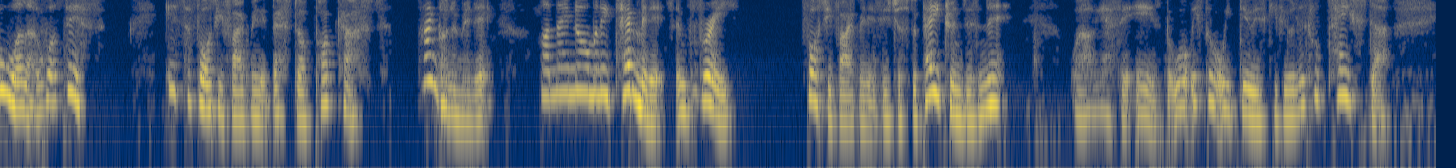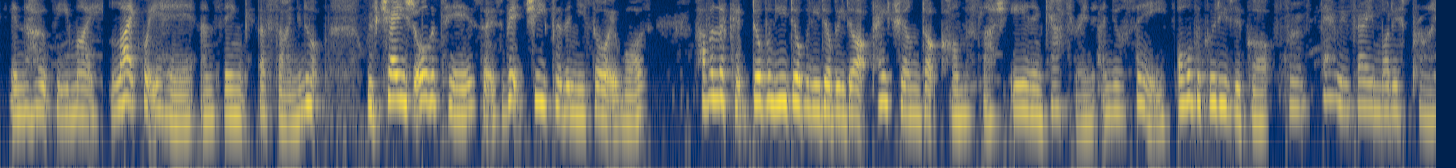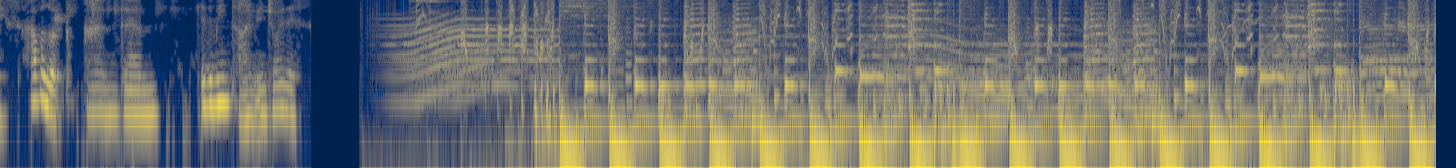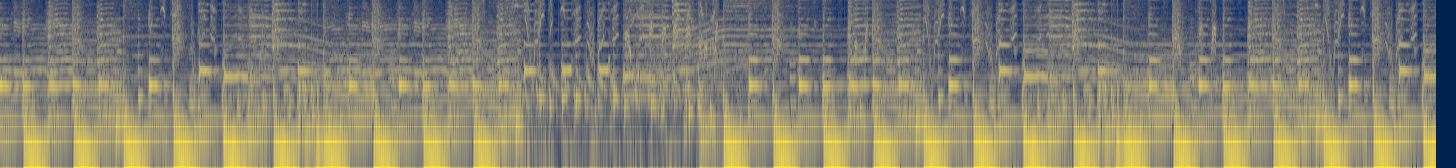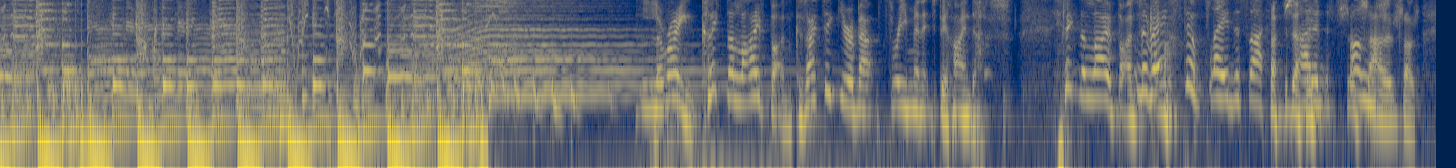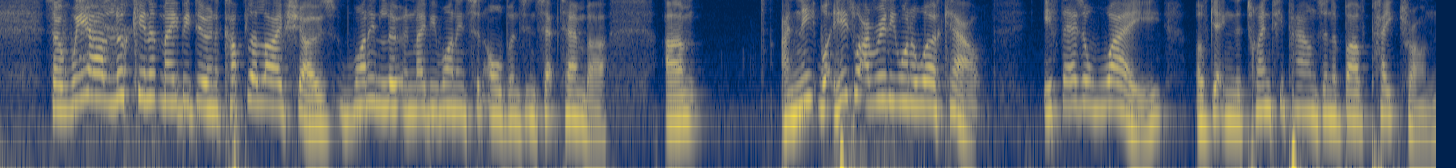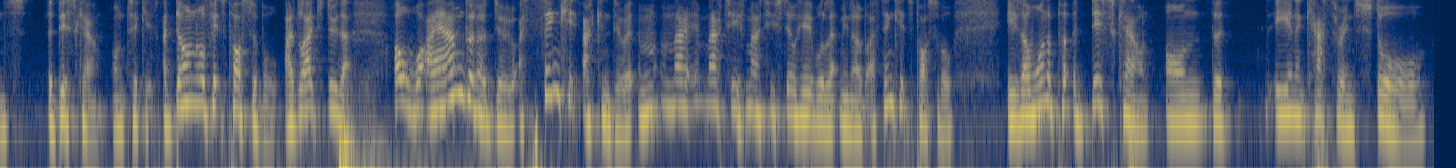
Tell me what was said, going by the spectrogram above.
Oh, hello, what's this? It's a 45 minute best of podcast. Hang on a minute. Aren't they normally 10 minutes and free? 45 minutes is just for patrons, isn't it? Well, yes, it is. But what we thought we'd do is give you a little taster in the hope that you might like what you hear and think of signing up. We've changed all the tiers, so it's a bit cheaper than you thought it was. Have a look at www.patreon.com slash Ian and Catherine and you'll see all the goodies we've got for a very, very modest price. Have a look and um, in the meantime, enjoy this. Live button because I think you're about three minutes behind us. click the live button. Lorraine still playing the si- silent songs. Silent songs. So we are looking at maybe doing a couple of live shows, one in Luton, maybe one in St Albans in September. Um, I need. What here's what I really want to work out: if there's a way of getting the twenty pounds and above patrons a discount on tickets. I don't know if it's possible. I'd like to do that. Oh, what I am going to do, I think it, I can do it. Matty, if Matty's still here, will let me know. But I think it's possible. Is I want to put a discount on the Ian and Catherine store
